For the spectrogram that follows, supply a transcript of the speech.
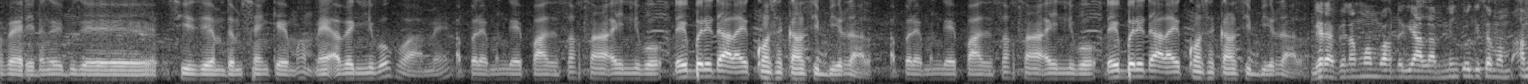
affaire yi da ngay jugee sixième dem cinquième am mais avec niveau quoi mais après mën ngay passé sax sans ay niveau day bëri daal ay conséquences ci biir daal après mën ngay passé sax sans ay niveau day bëri daal ay conséquences ci biir daal grève bi nag moom wax dëgg yàlla niñ ko gisee moom am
